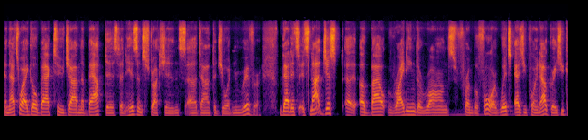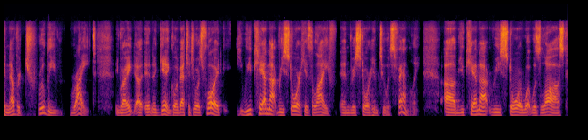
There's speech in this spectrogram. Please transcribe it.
And that's why I go back to John the Baptist and his instructions uh, down at the Jordan River. That it's it's not just uh, about righting the wrongs from before, which, as you point out, Grace, you can never truly right right uh, and again going back to george floyd we cannot restore his life and restore him to his family. Um, you cannot restore what was lost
